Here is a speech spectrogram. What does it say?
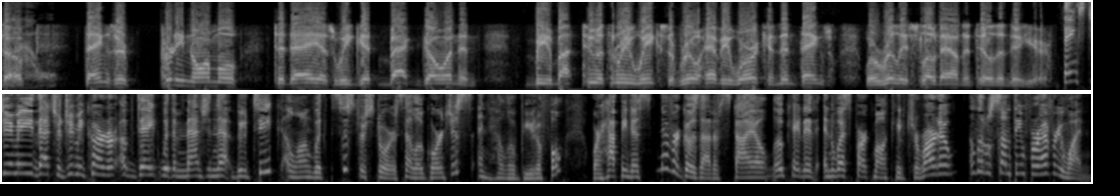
So Wow. things are pretty normal today as we get back going and be about two or three weeks of real heavy work and then things will really slow down until the new year. Thanks, Jimmy. That's your Jimmy Carter update with Imagine That Boutique, along with sister stores Hello Gorgeous and Hello Beautiful, where happiness never goes out of style. Located in West Park Mall, Cape Girardeau. A little something for everyone.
